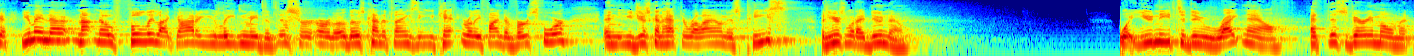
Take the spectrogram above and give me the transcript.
Okay? You may not know fully, like, God, are you leading me to this or, or, or those kind of things that you can't really find a verse for, and you're just going to have to rely on His peace. But here's what I do know what you need to do right now, at this very moment,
